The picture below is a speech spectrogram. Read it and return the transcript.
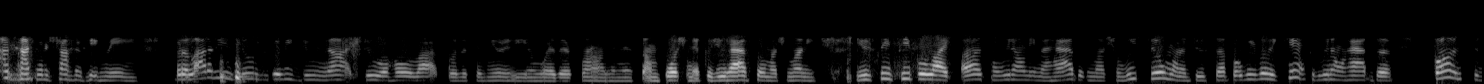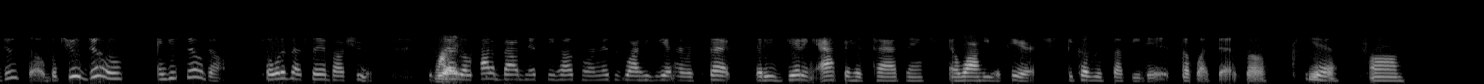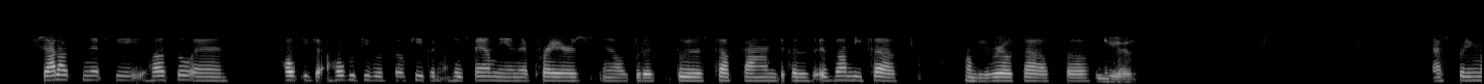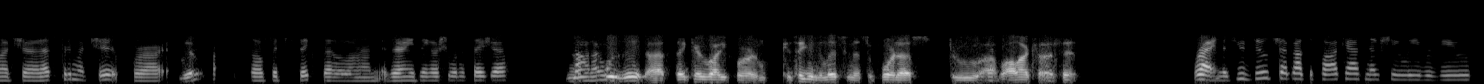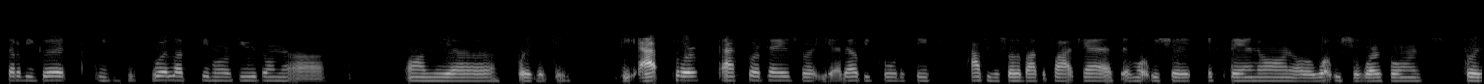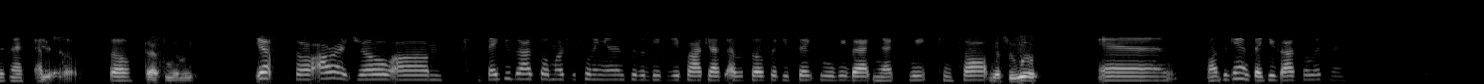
I'm not even trying to be mean, but a lot of these dudes really do not do a whole lot for the community and where they're from, and it's unfortunate because you have so much money. You see people like us, and we don't even have as much, and we still want to do stuff, but we really can't because we don't have the funds to do so. But you do, and you still don't. So what does that say about you? It right. says a lot about Nipsey Hussle, and this is why he's getting the respect that he's getting after his passing and while he was here because of the stuff he did, stuff like that. So, yeah. Um, shout out to Nipsey Hussle, and hopefully, hopefully people are still keeping his family in their prayers, you know, through this through this tough time because it's, it's gonna be tough. It's gonna be real tough. So, yeah. That's pretty much uh, that's pretty much it for our yep. So 56. So, um, is there anything else you want to say, Jeff? No, that was it. Uh, thank everybody for continuing to listen and support us through um, all our content. Right, and if you do check out the podcast, make sure you leave reviews. That'll be good. We would love to see more reviews on the uh, on the uh, what is it the the App Store App Store page. But yeah, that would be cool to see how people feel about the podcast and what we should expand on or what we should work on for the next episode. Yeah, so definitely. Yep. So, all right, Joe. Um, thank you guys so much for tuning in to the BCG podcast, episode 56. We'll be back next week to talk. Yes, we will. And once again, thank you guys for listening.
